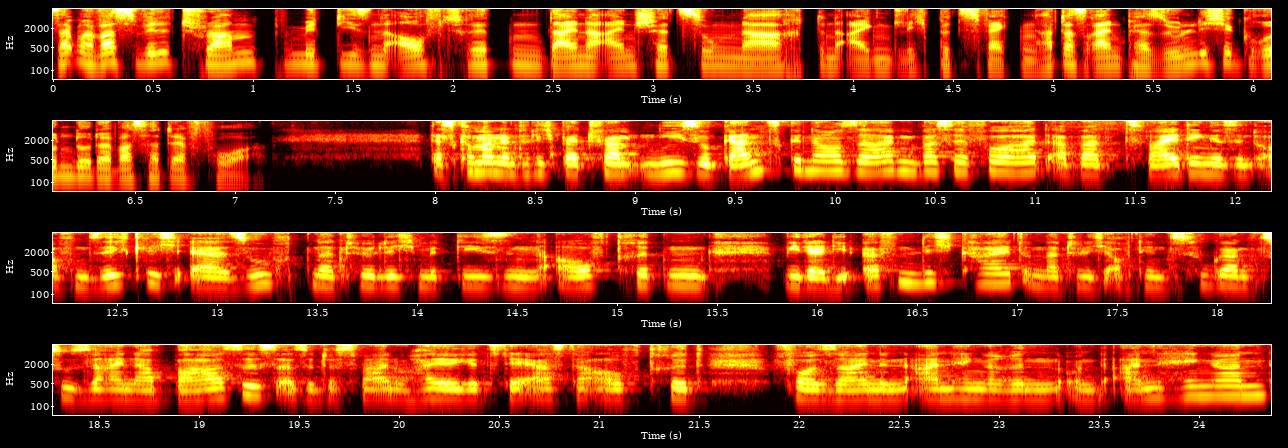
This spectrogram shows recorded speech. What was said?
Sag mal, was will Trump mit diesen Auftritten deiner Einschätzung nach denn eigentlich bezwecken? Hat das rein persönliche Gründe oder was hat er vor? Das kann man natürlich bei Trump nie so ganz genau sagen, was er vorhat, aber zwei Dinge sind offensichtlich. Er sucht natürlich mit diesen Auftritten wieder die Öffentlichkeit und natürlich auch den Zugang zu seiner Basis. Also das war in Ohio jetzt der erste Auftritt vor seinen Anhängerinnen und Anhängern.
